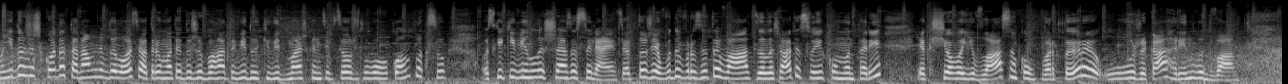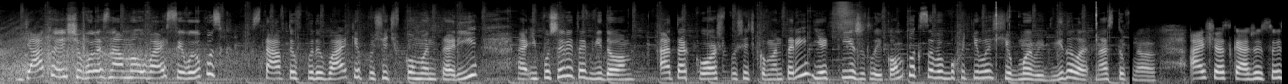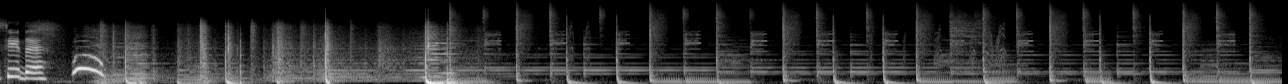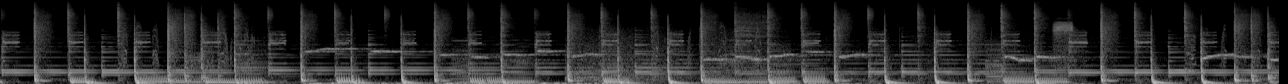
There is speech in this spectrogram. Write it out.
Мені дуже шкода, та нам не вдалося отримати дуже багато відгуків від мешканців цього житлового комплексу, оскільки він лише заселяється. Тож я буду просити вас залишати свої коментарі, якщо ви є власником квартири у ЖК Грінвуд 2. Дякую, що були з нами увесь цей випуск. Ставте вподобайки, пишіть в коментарі е, і поширюйте відео. А також пишіть коментарі, які житлові комплекси ви б хотіли, щоб ми відвідали наступного. А що скажуть сусіди?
